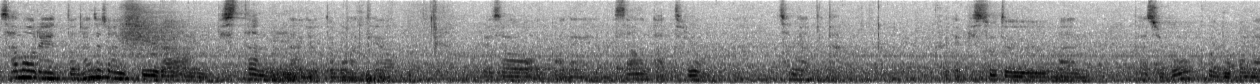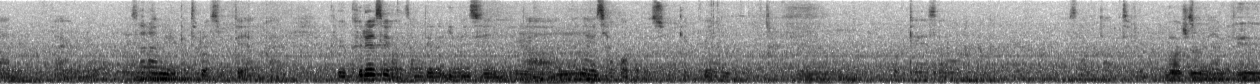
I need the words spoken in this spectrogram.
3월에 했던 현재 전시랑 비슷한 맥락이었던 것 같아요. 그래서 이번에 그 sound art로 참여합니다. 그 에피소드만 가지고 그걸 녹음한 파일로 사람이 이렇게 들었을 때 약간 그 글에서 연상되는 이미지가 음. 하나의 작업을 할수 있게끔 음. 그렇게 해서 sound art로 맞아요. 이게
